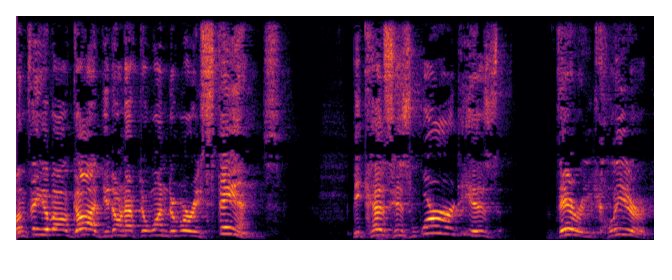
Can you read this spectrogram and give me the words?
One thing about God, you don't have to wonder where he stands because his word is very clear.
